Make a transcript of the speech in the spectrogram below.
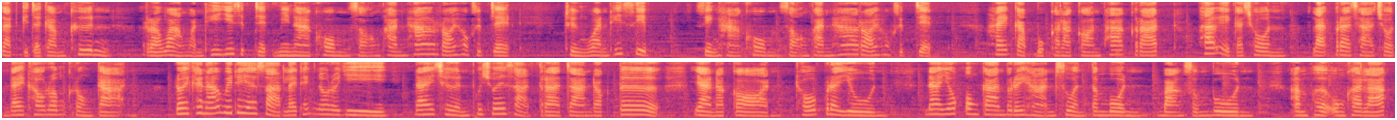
จัดกิจกรรมขึ้น ระหว่างวันที่ 27 มีนาคม 2567 ถึงวันที่ 10 สิงหาคม 2567 ให้กับบุคลากรภาครัฐ ภาคเอกชน และประชาชนได้เข้าร่วมโครงการ โดยคณะวิทยาศาสตร์และเทคโนโลยี ได้เชิญผู้ช่วยศาสตราจารย์ ดร ยานกร โทประยูนนายกองค์การบริหารส่วนตำบล บางสมบูรณ์ อำเภอองคลักษ์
